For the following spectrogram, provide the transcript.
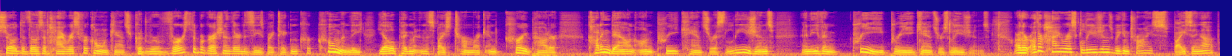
showed that those at high risk for colon cancer could reverse the progression of their disease by taking curcumin, the yellow pigment in the spice turmeric, and curry powder, cutting down on precancerous lesions, and even pre-precancerous lesions. Are there other high-risk lesions we can try spicing up?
